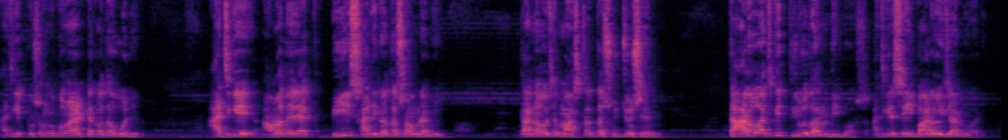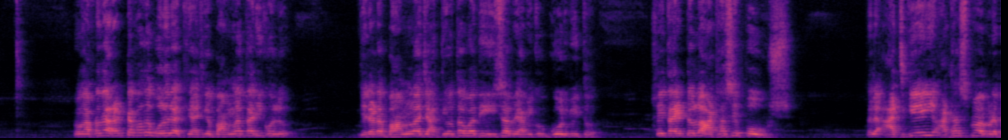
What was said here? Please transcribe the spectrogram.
আজকে প্রসঙ্গক্রমে আরেকটা কথা বলি। আজকে আমাদের এক বীর স্বাধীনতা সংগ্রামী, তার নাম হচ্ছে মাস্টারদা সূর্য সেন, তারও আজকে তিরোধান দিবস, আজকে সেই বারোই জানুয়ারি। এবং আপনাদের আরেকটা কথা বলে রাখি, আজকে বাংলা তারিখ হলো, যেটা একটা বাংলা জাতীয়তাবাদী হিসাবে আমি খুব গর্বিত, সেই তারিখটা হলো আঠাশে পৌষ। তাহলে আজকে এই আঠাশ মানে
